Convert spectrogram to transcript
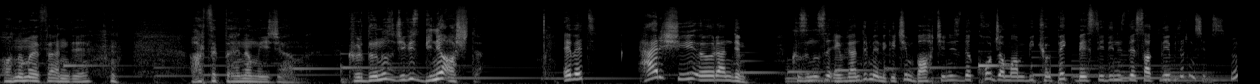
Hanımefendi, artık dayanamayacağım. Kırdığınız ceviz bini aştı. Evet, her şeyi öğrendim. Kızınızı evlendirmemek için bahçenizde kocaman bir köpek beslediğinizde saklayabilir misiniz? Hı?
